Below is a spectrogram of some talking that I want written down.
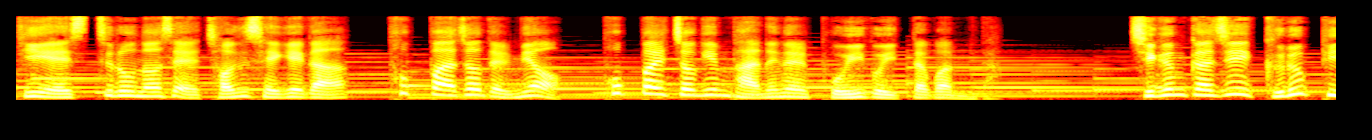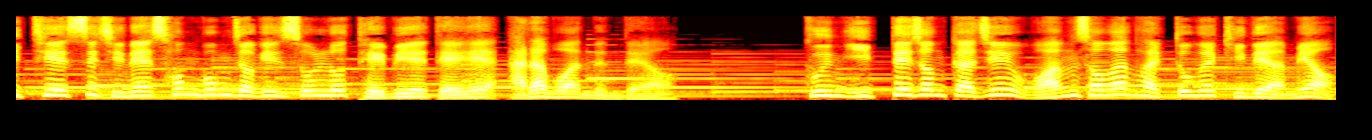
디 에스트로넛에 전 세계가 푹 빠져들며 폭발적인 반응을 보이고 있다고 합니다. 지금까지 그룹 BTS 진의 성공적인 솔로 데뷔에 대해 알아보았는데요. 군 입대 전까지 왕성한 활동을 기대하며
